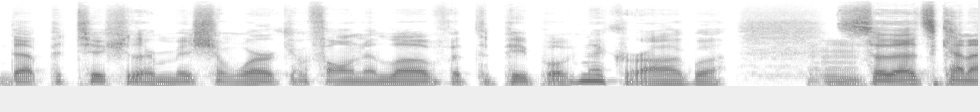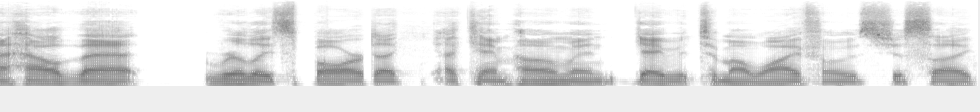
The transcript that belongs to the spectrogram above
that particular mission work and falling in love with the people of Nicaragua. Mm. So that's kind of how that really sparked. I, I came home and gave it to my wife and was just like,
